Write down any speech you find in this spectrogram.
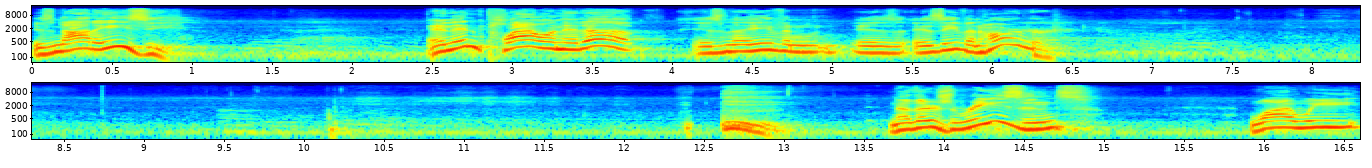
is not easy. And then plowing it up is even, is, is even harder. now, there's reasons why we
